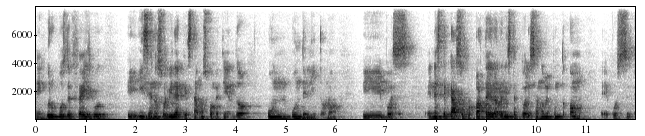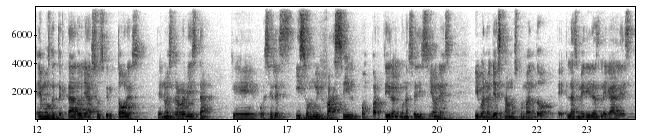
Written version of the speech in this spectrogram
en grupos de Facebook y, y se nos olvida que estamos cometiendo un, delito, ¿no? Y pues en este caso, por parte de la revista actualizándome.com, eh, pues hemos detectado ya suscriptores de nuestra revista que pues se les hizo muy fácil compartir algunas ediciones y bueno, ya estamos tomando eh, las medidas legales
